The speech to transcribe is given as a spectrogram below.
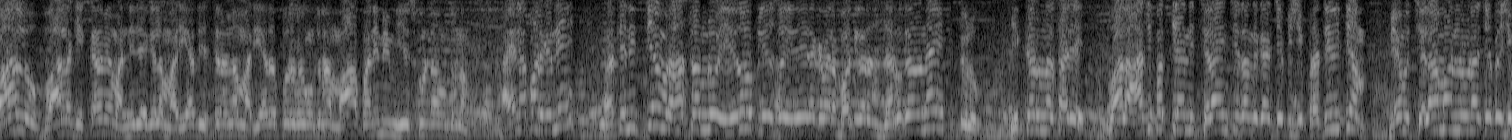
వాళ్ళు వాళ్ళకి ఇక్కడ మేము అన్ని దగ్గర మర్యాద ఇస్తున్నాం మర్యాద పూర్వకంగా ఉంటున్నాం మా పని మేము చేసుకుంటా ఉంటున్నాం. అయినప్పటికీ ప్రతినిత్యం రాష్ట్రంలో ఏదో ప్లేస్లో ఇదే రకమైన భౌతిక జరుగుతున్నాయి వ్యక్తులు ఎక్కడున్నా సరే వాళ్ళ ఆధిపత్యాన్ని చెలాయించినందుకని చెప్పేసి ప్రతినిత్యం మేము చెలామణులు అని చెప్పేసి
